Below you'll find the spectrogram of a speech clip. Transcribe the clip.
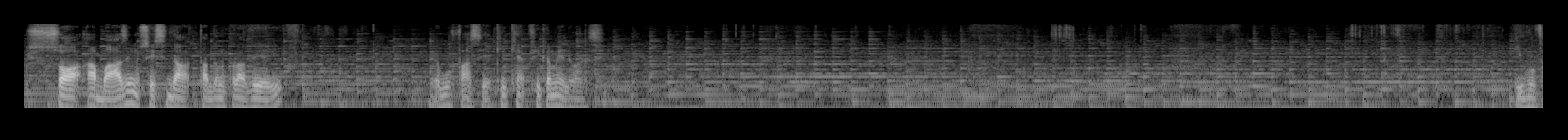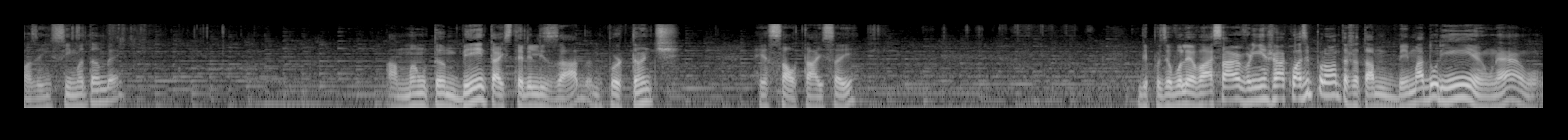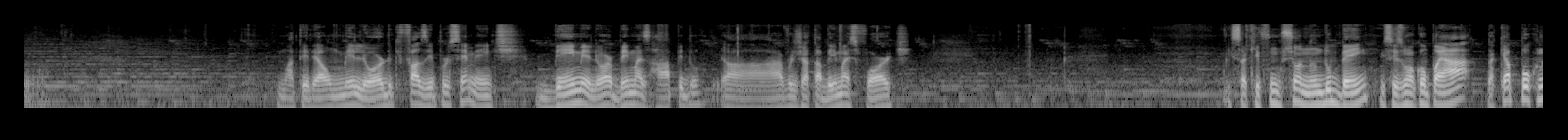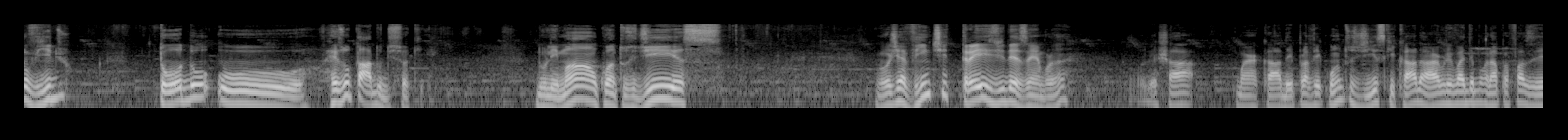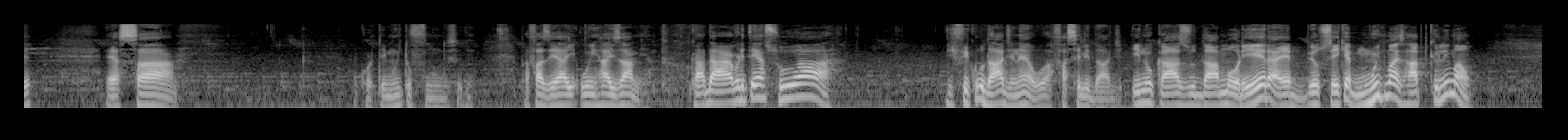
só a base, não sei se dá, tá dando para ver aí. Eu vou fazer aqui que fica melhor assim. E vou fazer em cima também. A mão também está esterilizada, importante ressaltar isso aí. Depois eu vou levar essa arvorinha já quase pronta, já está bem madurinha, né? Material melhor do que fazer por semente. Bem melhor, bem mais rápido. A árvore já está bem mais forte. Isso aqui funcionando bem. E vocês vão acompanhar daqui a pouco no vídeo todo o resultado disso aqui. Do limão, quantos dias. Hoje é 23 de dezembro, né? Vou deixar marcado aí para ver quantos dias que cada árvore vai demorar para fazer essa. Eu cortei muito fundo isso aqui. Para fazer o enraizamento. Cada árvore tem a sua dificuldade, né? Ou a facilidade. E no caso da moreira, é, eu sei que é muito mais rápido que o limão.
